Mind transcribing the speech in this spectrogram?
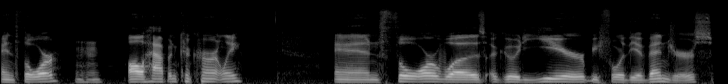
and Thor Mhm. all happened concurrently. And Thor was a good year before the Avengers.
